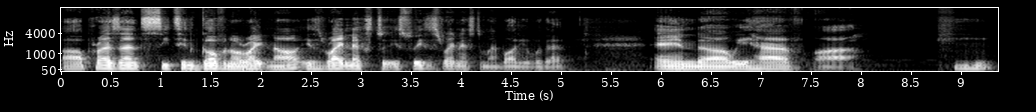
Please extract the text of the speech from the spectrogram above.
uh, present sitting governor right now is right next to his face is right next to my body over there, and uh, we have uh,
